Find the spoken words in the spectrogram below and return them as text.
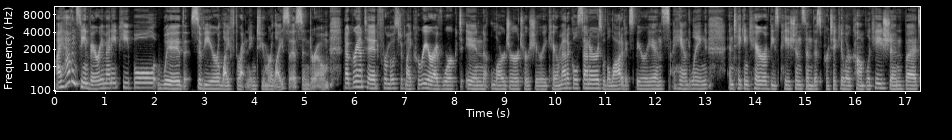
I haven't seen very many people with severe life threatening tumor lysis syndrome. Now, granted, for most of my career, I've worked in larger tertiary care medical centers with a lot of experience handling and taking care of these patients and this particular complication. But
